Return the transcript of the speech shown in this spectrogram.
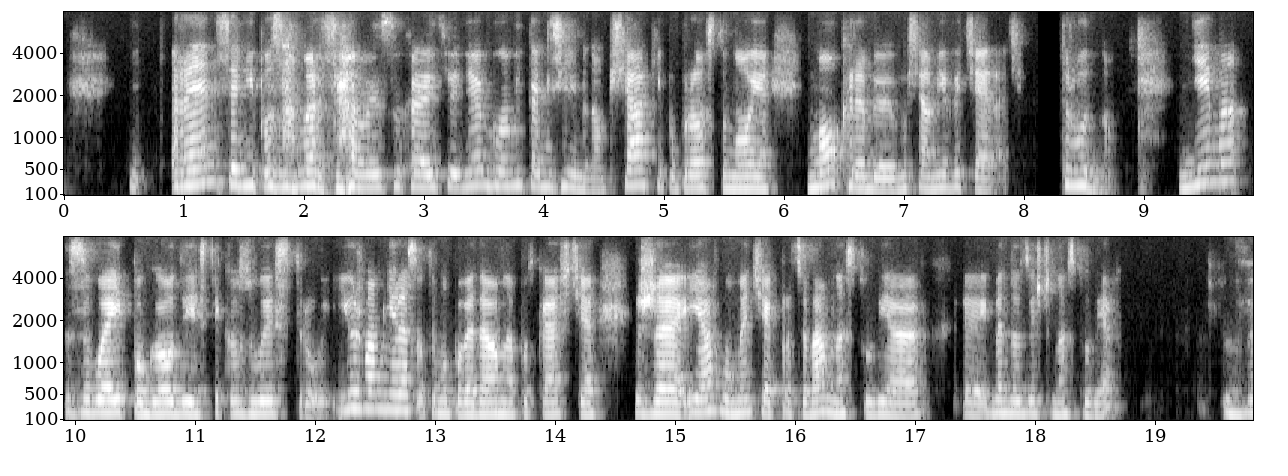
Ręce mi pozamarzały, słuchajcie, nie? Było mi tak zimno. Psiaki po prostu moje mokre były, musiałam je wycierać. Trudno. Nie ma złej pogody, jest tylko zły strój. Już Wam nieraz o tym opowiadałam na podcaście, że ja w momencie, jak pracowałam na studiach, y, będąc jeszcze na studiach, w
